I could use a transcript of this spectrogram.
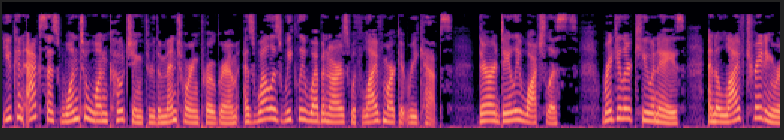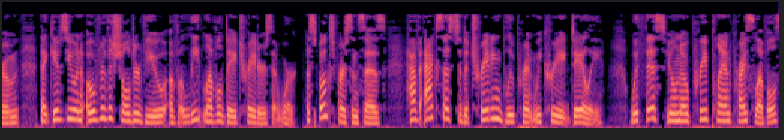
You can access one-to-one coaching through the mentoring program as well as weekly webinars with live market recaps. There are daily watch lists, regular Q&As, and a live trading room that gives you an over-the-shoulder view of elite-level day traders at work. A spokesperson says, "Have access to the trading blueprint we create daily." With this, you'll know pre-planned price levels,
